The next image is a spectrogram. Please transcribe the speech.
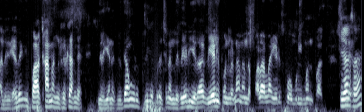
அது எதையும் பார்க்காம அங்கே இருக்காங்க. இது எனக்கு இதுதான் ஒரு பெரிய பிரச்சனை. இந்த வேலி ஏதாவது வேலி பண்ணலன்னா நான் அந்த பழம்லாம் எடுத்து போக முடியுமான்னு பார்க்க ஏன் சார்?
